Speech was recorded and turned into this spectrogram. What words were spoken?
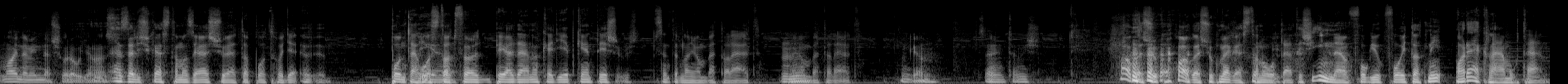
Majdnem minden sora ugyanaz. Ezzel is kezdtem az első etapot, hogy pont te Igen. hoztad föl példának egyébként, és szerintem nagyon betalált. Mm-hmm. Nagyon betalált. Igen, szerintem is. Hallgassuk, hallgassuk meg ezt a nótát, és innen fogjuk folytatni a reklám után.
